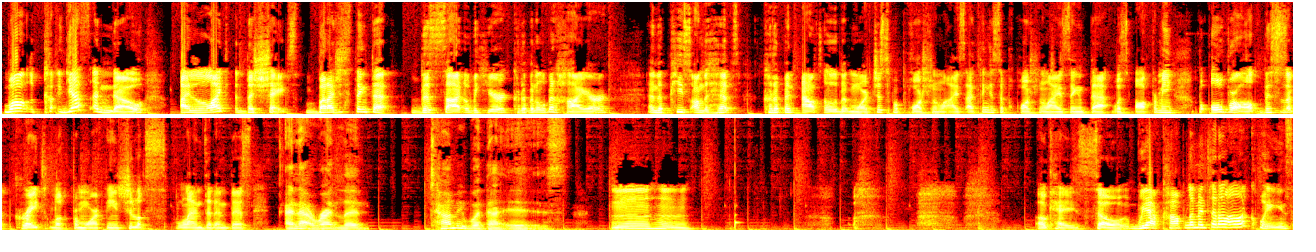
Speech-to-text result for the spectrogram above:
well, yes and no. I like the shapes, but I just think that this side over here could have been a little bit higher, and the piece on the hips could have been out a little bit more, just proportionalized. I think it's the proportionalizing that was off for me, but overall, this is a great look for Morphine. She looks splendid in this. And that red lip, tell me what that is. Mm-hmm. Okay, so we have complimented all our queens.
